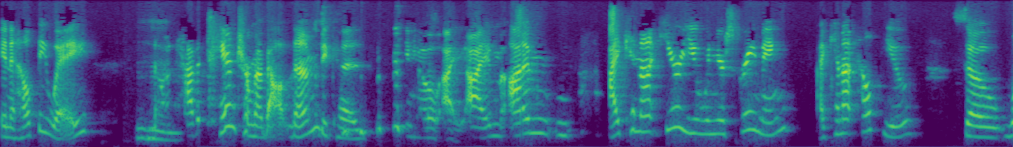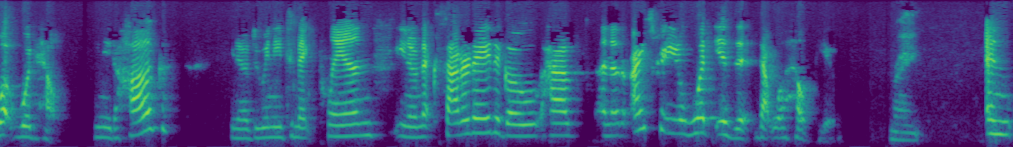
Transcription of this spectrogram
in a healthy way, mm-hmm. not have a tantrum about them because, you know, I, I'm, I'm, I cannot hear you when you're screaming. I cannot help you. So what would help? You need a hug. You know, do we need to make plans, you know, next Saturday to go have another ice cream? You know, what is it that will help you? Right. And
